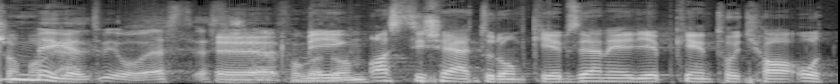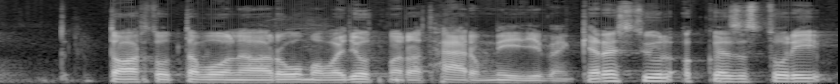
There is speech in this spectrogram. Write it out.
kiforoghassa magát. Még ez, jó, ezt, ezt is elfogadom. Még azt is el tudom képzelni egyébként, hogyha ott tartotta volna a Róma, vagy ott maradt három-négy éven keresztül, akkor ez a sztori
